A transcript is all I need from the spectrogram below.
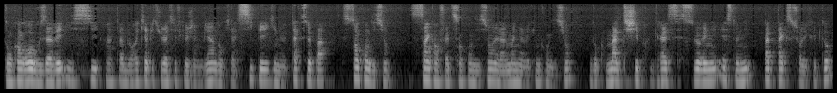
Donc en gros, vous avez ici un tableau récapitulatif que j'aime bien. Donc il y a 6 pays qui ne taxent pas sans condition. 5 en fait sans condition et l'Allemagne avec une condition. Donc Malte, Chypre, Grèce, Slovénie, Estonie, pas de taxes sur les cryptos.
